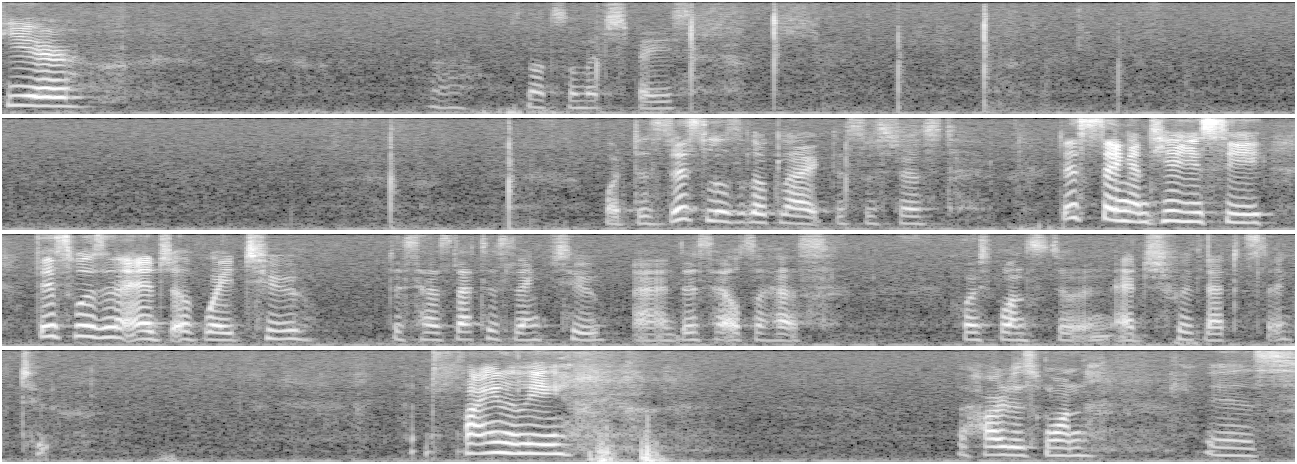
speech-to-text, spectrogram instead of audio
here, uh, not so much space. What does this look like? This is just this thing, and here you see this was an edge of weight 2. This has lattice length 2, and this also has corresponds to an edge with lattice length 2. And finally, the hardest one is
